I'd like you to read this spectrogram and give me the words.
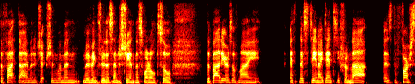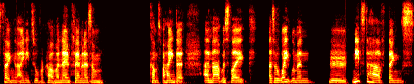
the fact that I'm an Egyptian woman moving through this industry in this world. So the barriers of my ethnicity and identity from that is the first thing that I need to overcome. And then feminism comes behind it. And that was like, as a white woman who needs to have things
